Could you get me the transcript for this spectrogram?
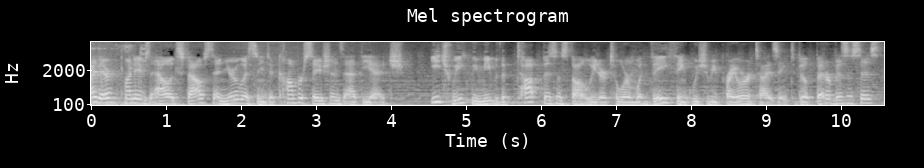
Hi there, my name is Alex Faust, and you're listening to Conversations at the Edge. Each week, we meet with a top business thought leader to learn what they think we should be prioritizing to build better businesses,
